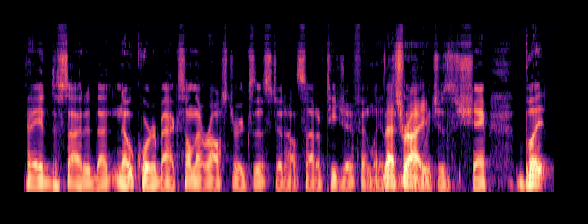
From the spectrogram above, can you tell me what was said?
they had decided that no quarterbacks on that roster existed outside of TJ Finley. That's right. Which is a shame. But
